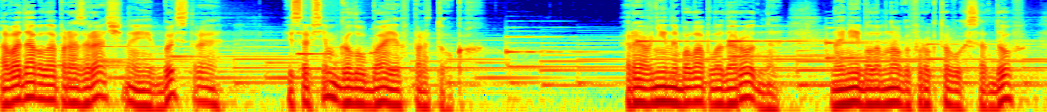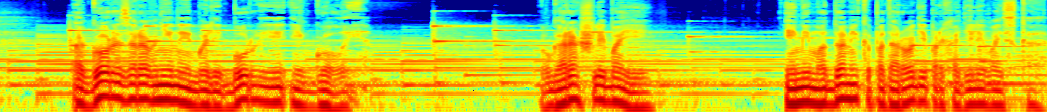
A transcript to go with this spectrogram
а вода была прозрачная и быстрая, и совсем голубая в протоках. Равнина была плодородна, на ней было много фруктовых садов, а горы за равниной были бурые и голые. В горах шли бои, и мимо домика по дороге проходили войска.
